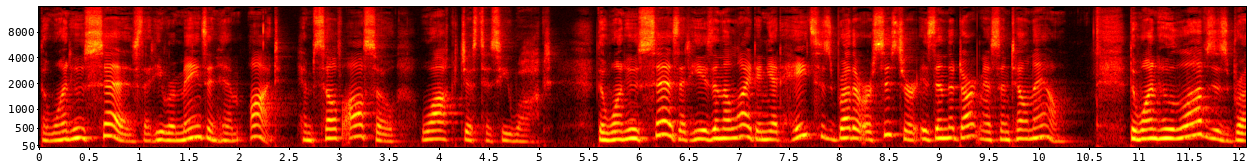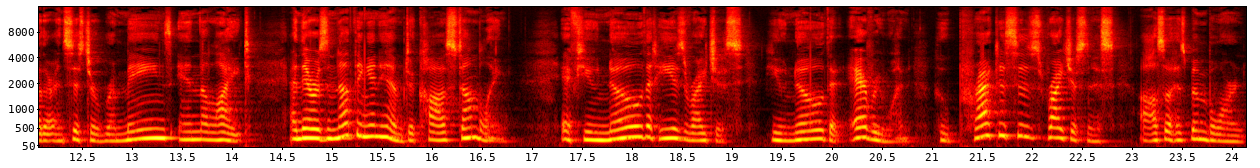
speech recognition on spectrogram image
The one who says that he remains in him ought himself also walk just as he walked. The one who says that he is in the light and yet hates his brother or sister is in the darkness until now. The one who loves his brother and sister remains in the light, and there is nothing in him to cause stumbling. If you know that he is righteous, you know that everyone who practices righteousness also has been born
